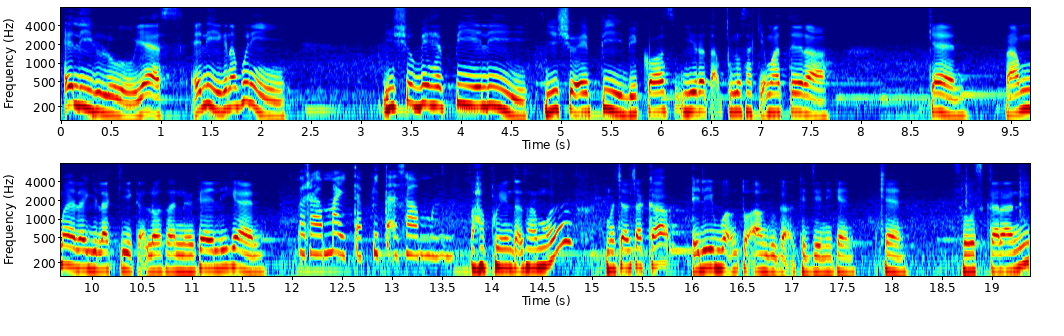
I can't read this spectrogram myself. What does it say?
Ellie dulu. Yes Ellie kenapa ni? You should be happy Ellie. You should happy because you dah tak perlu sakit mata dah. Kan? Ramai lagi laki kat luar sana. Kan Ellie kan Beramai tapi tak sama. Apa yang tak sama? Macam cakap, Eli buat untuk Am juga kerja ni kan? Kan? So sekarang ni,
